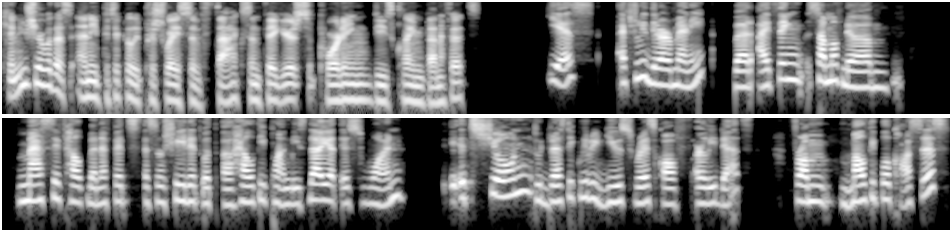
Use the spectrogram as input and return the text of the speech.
Can you share with us any particularly persuasive facts and figures supporting these claimed benefits? Yes, actually, there are many, but I think some of the um, massive health benefits associated with a healthy plant based diet is one, it's shown to drastically reduce risk of early death from multiple causes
